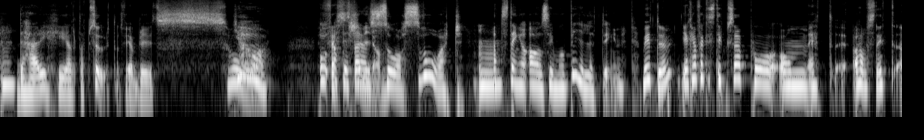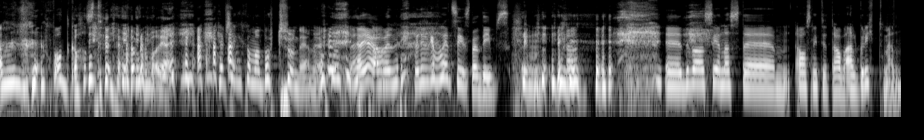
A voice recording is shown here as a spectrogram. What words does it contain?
Mm. det här är helt absurt att vi har blivit så... Ja. Och att det känns så svårt att stänga av sin mobil ett dygn. Vet du, jag kan faktiskt tipsa på om ett avsnitt av en podcast. Jag försöker komma bort från det nu. ja, ja, men, men du ska få ett sista tips. Eh, det var senaste eh, avsnittet av Algoritmen.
